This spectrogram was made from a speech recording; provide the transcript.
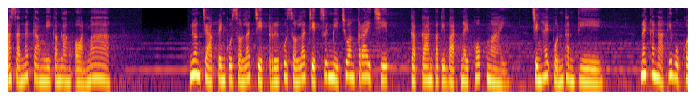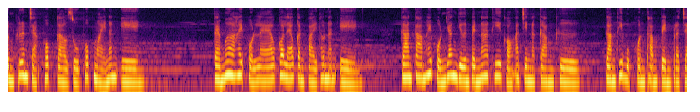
อสันกรรมมีกำลังอ่อนมาก เนื่องจากเป็นกุศลจิตหรือกุศลจิตซึ่งมีช่วงใกล้ชิดกับการปฏิบัติในภพใหม่ จึงให้ผลทันที ในขณะที่บุคคลเคลื่อนจากภพเก่าสู่ภพใหม่นั่นเอง แต่เมื่อให้ผลแล้วก็แล้วกันไปเท่านั้นเอง การตามให้ผลยั่งยืนเป็นหน้าที่ของอจินกรรมคือ กรรมที่บุคคลทำเป็นประจ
